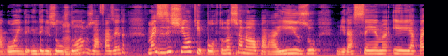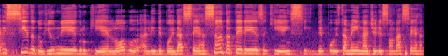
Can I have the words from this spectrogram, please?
pagou, indenizou os uhum. donos da fazenda, mas existiam aqui Porto Nacional, Paraíso, Miracema e Aparecida do Rio Negro, que é logo ali depois da serra, Santa Teresa, que é em si, depois também na direção da serra.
